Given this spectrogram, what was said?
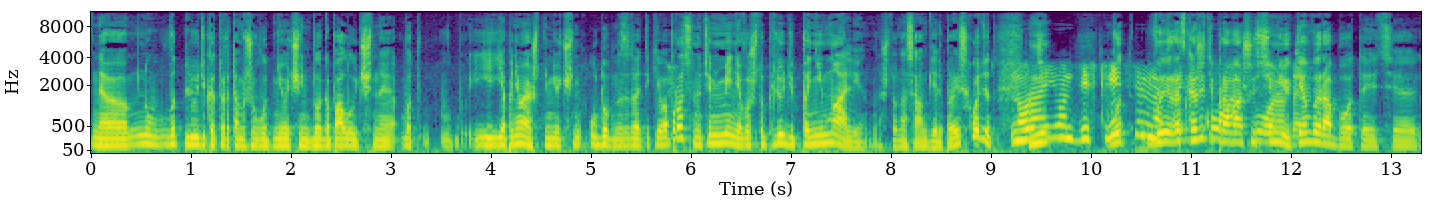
э, ну, вот люди, которые там живут, не очень благополучные. Вот, и я понимаю, что не очень удобно задавать такие вопросы, но тем не менее, вот чтобы люди понимали, что на самом деле происходит. Ну, район не... действительно... Вот вы расскажите про вашу семью, кем вы работаете,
